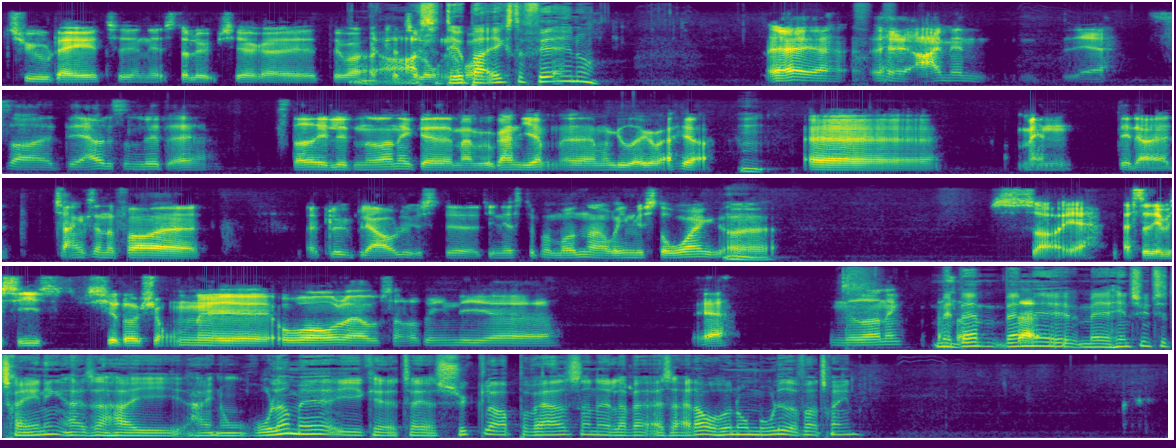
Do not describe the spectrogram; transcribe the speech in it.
20 dage til næste løb cirka. Det var Nå, Katalonien. det er jo bare ekstra ferie nu. Ja, ja. Øh, ej, men ja, så det er jo sådan lidt, uh, stadig lidt nederen, ikke? Man vil jo gerne hjem, uh, man gider ikke at være her. Mm. Uh, men det der chancerne for, at, at løb bliver aflyst uh, de næste par måneder er jo rimelig store, ikke? Mm. Uh, så ja, altså det vil sige, situationen uh, overall er jo sådan rimelig, uh, ja, nederen, ikke? Men altså, hvad, hvad der... med, med hensyn til træning? Altså har I, har I nogle ruller med? I kan tage jeres cykler op på værelserne? Eller hvad? Altså er der overhovedet nogle muligheder for at træne?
